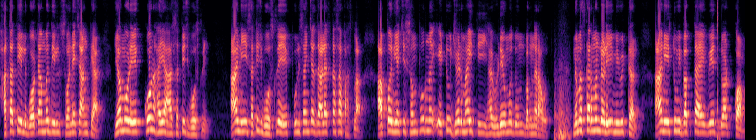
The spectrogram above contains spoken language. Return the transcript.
हातातील बोटामधील सोन्याच्या अंगठ्या यामुळे कोण आहे हा सतीश भोसले? आणि सतीश भोसले पोलिसांच्या जाळ्यात कसा फासला? आपण याची संपूर्ण ए टू झेड माहिती ह्या व्हिडिओमधून बघणार आहोत. नमस्कार मंडळी मी विठ्ठल आणि तुम्ही बघताय वेद डॉट कॉम.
